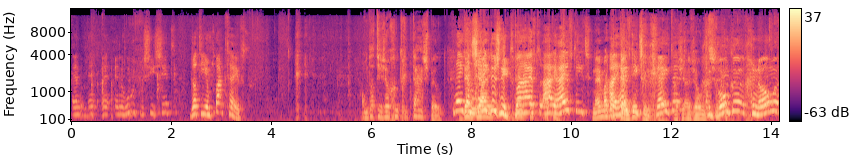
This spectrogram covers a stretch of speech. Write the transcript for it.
en, en, en, hoe het precies zit dat hij een pact heeft? Omdat hij zo goed gitaar speelt. Nee, Denk dat zeg jij- ik dus niet. Maar hij heeft, hij, heeft iets, Nee, maar dat hij heeft iets niet. gegeten, gedronken, genomen,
